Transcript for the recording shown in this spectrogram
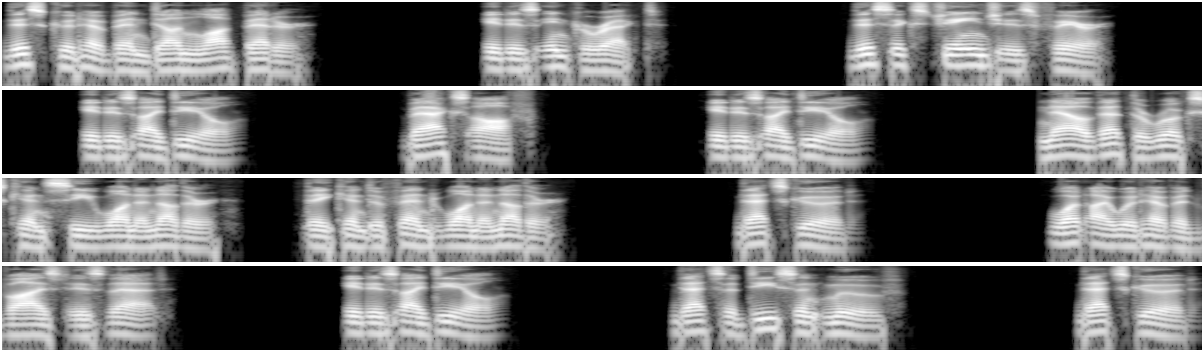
This could have been done lot better. It is incorrect. This exchange is fair. It is ideal. Backs off. It is ideal. Now that the rooks can see one another, they can defend one another. That's good. What I would have advised is that. It is ideal. That's a decent move. That's good.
